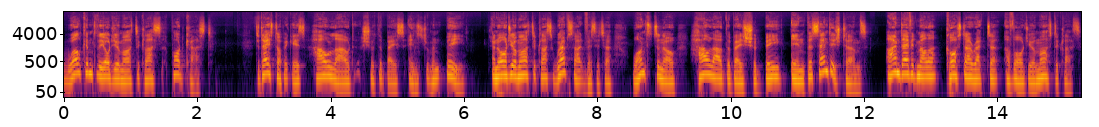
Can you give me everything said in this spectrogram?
Welcome to the Audio Masterclass podcast. Today's topic is How loud should the bass instrument be? An Audio Masterclass website visitor wants to know how loud the bass should be in percentage terms. I'm David Mellor, course director of Audio Masterclass.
